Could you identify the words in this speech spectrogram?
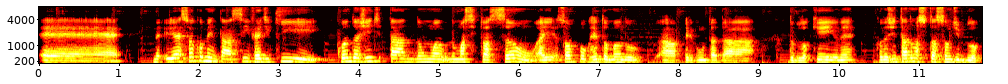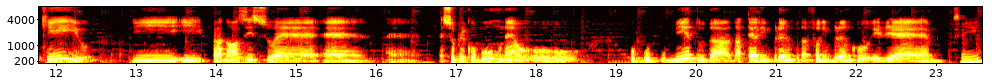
É, eu ia só comentar assim, Fred, que quando a gente está numa, numa situação, aí só um pouco retomando a pergunta da, do bloqueio, né? Quando a gente está numa situação de bloqueio, e, e para nós isso é, é, é, é, super comum, né? O, o, o, o, medo da, da tela em branco, da folha em branco, ele é. Sim.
